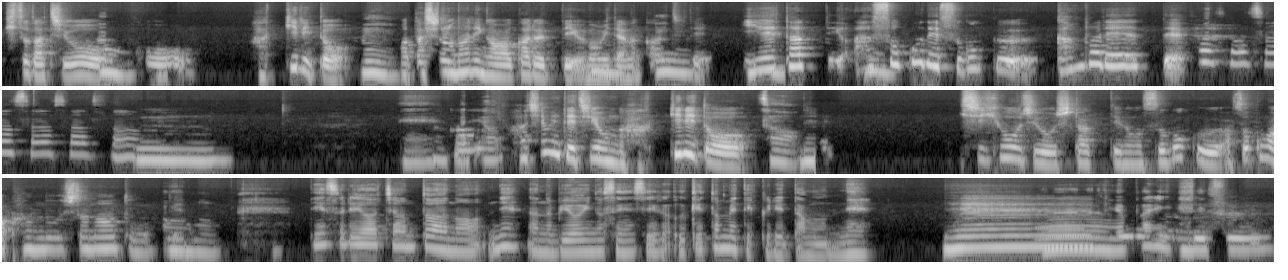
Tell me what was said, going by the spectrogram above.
人たちを、こう、はっきりと、私の何がわかるっていうのみたいな感じで言えたっていう、あそこですごく頑張れって。そうそうそうそうそう。うん。ね、なんか初めてジオンがはっきりと、ね、意思表示をしたっていうのがすごくあそこは感動したなと思って。うん、で、それをちゃんとあのね、あの病院の先生が受け止めてくれたもんね。ねえ、うん、やっぱり、です。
